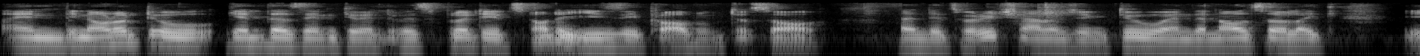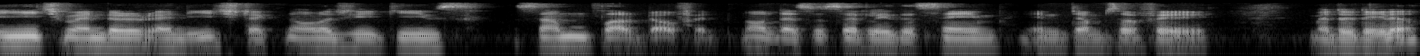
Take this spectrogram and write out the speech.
And in order to get this into visibility, it's not an easy problem to solve. And it's very challenging too. And then also, like each vendor and each technology gives some part of it, not necessarily the same in terms of a metadata.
